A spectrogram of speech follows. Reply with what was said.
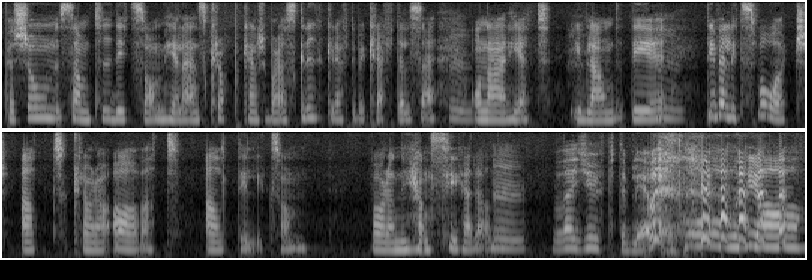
person samtidigt som hela ens kropp kanske bara skriker efter bekräftelse och närhet ibland. Det, det är väldigt svårt att klara av att alltid liksom vara nyanserad. Vad djupt det blev. Åh, ja.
